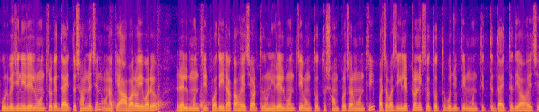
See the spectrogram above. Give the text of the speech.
পূর্বে যিনি রেল মন্ত্রকের দায়িত্ব সামলেছেন, ওনাকে আবারও এবারেও রেলমন্ত্রীর পদেই রাখা হয়েছে, অর্থাৎ উনি রেলমন্ত্রী এবং তথ্য সম্প্রচার মন্ত্রী, পাশাপাশি ইলেকট্রনিক্স ও তথ্য প্রযুক্তির মন্ত্রিত্বের দায়িত্ব দেওয়া হয়েছে।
